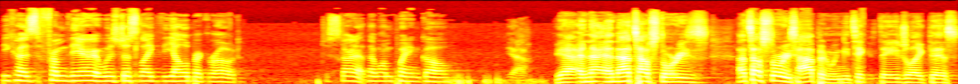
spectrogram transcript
Because from there, it was just like the yellow brick road. Just start at that one point and go. Yeah, yeah, and that, and that's how stories that's how stories happen when you take a stage like this,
